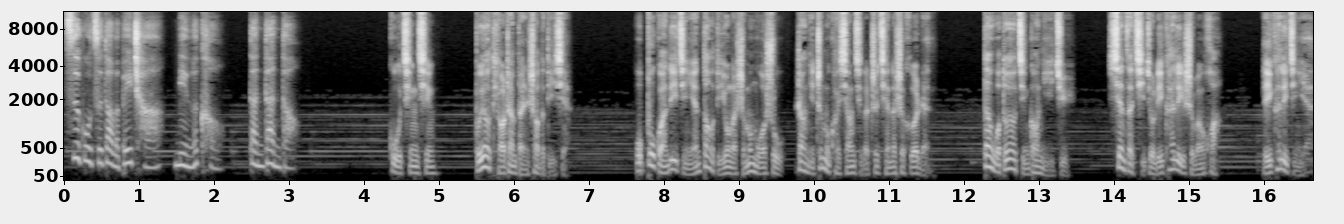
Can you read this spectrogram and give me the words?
自顾自倒了杯茶，抿了口，淡淡道：“顾青青，不要挑战本少的底线。我不管厉谨言到底用了什么魔术，让你这么快想起了之前的是何人，但我都要警告你一句：现在起就离开历史文化，离开厉谨言。”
